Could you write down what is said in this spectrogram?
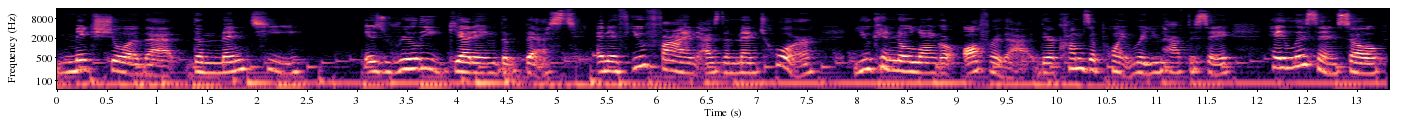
make sure that the mentee is really getting the best. And if you find as the mentor, you can no longer offer that, there comes a point where you have to say, hey, listen, so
